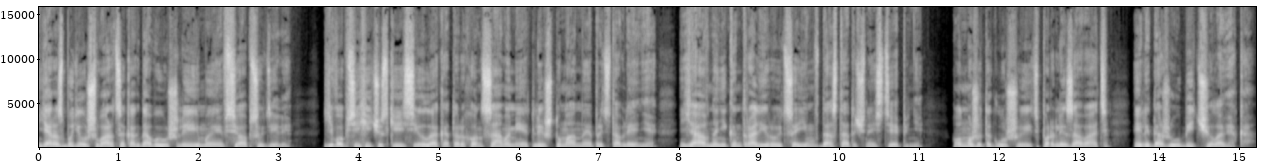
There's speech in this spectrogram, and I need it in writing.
Я разбудил Шварца, когда вы ушли, и мы все обсудили. Его психические силы, о которых он сам имеет лишь туманное представление, явно не контролируются им в достаточной степени. Он может оглушить, парализовать или даже убить человека.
